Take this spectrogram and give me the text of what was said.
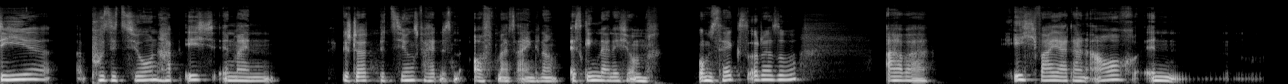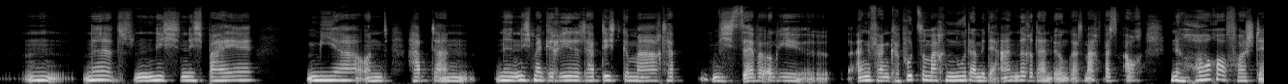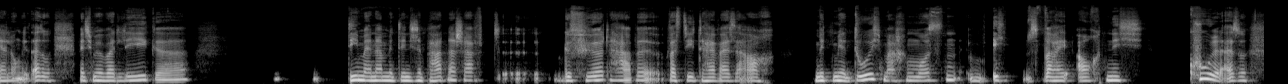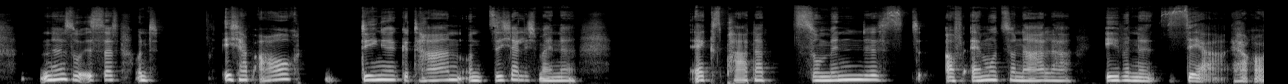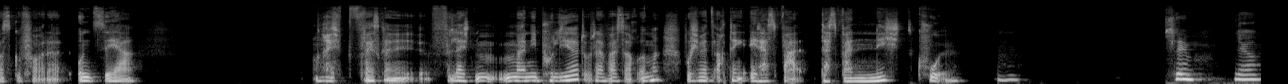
die Position habe ich in meinen gestörten Beziehungsverhältnissen oftmals eingenommen. Es ging da nicht um, um Sex oder so, aber ich war ja dann auch in, ne, nicht, nicht bei mir und habe dann nicht mehr geredet, habe dicht gemacht, habe mich selber irgendwie äh, angefangen kaputt zu machen, nur damit der andere dann irgendwas macht, was auch eine Horrorvorstellung ist. Also wenn ich mir überlege, die Männer, mit denen ich eine Partnerschaft äh, geführt habe, was die teilweise auch mit mir durchmachen mussten, ich, es war auch nicht cool. Also ne, so ist das. Und ich habe auch Dinge getan und sicherlich meine Ex-Partner zumindest auf emotionaler Ebene sehr herausgefordert und sehr, ich weiß gar nicht, vielleicht manipuliert oder was auch immer, wo ich mir jetzt auch denke, ey, das war, das war nicht cool. Mhm. Same. Ja.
